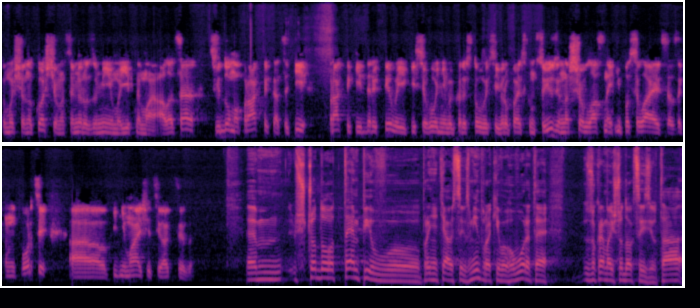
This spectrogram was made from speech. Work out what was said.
тому що ну коштів ми самі розуміємо, їх немає. Але це свідома практика. Це ті практики і директиви, які сьогодні використовуються в європейському союзі, на що власне і посилаються законотворці, а, піднімаючи ці акцизи. Ем, щодо темпів прийняття ось цих змін, про які ви говорите, зокрема і щодо акцизів, та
